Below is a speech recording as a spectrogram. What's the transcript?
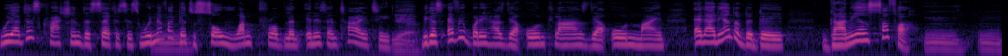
we are just scratching the surfaces. We never get to solve one problem in its entirety Yeah. because everybody has their own plans, their own mind. And at the end of the day, Ghanaians suffer. Mm, mm.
